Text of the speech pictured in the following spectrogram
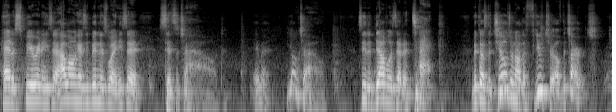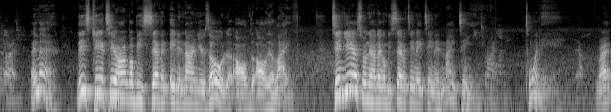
had a spirit, and he said, How long has he been this way? And he said, Since a child. Amen. Young child. See, the devil is at attack because the children are the future of the church. Right. Amen. These kids here aren't going to be seven, eight, and nine years old all, the, all their life. 10 years from now, they're going to be 17, 18, and 19, Right. 20. Yeah. Right?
